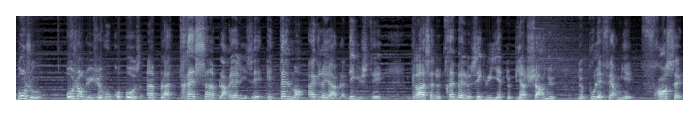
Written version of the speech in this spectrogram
Bonjour, aujourd'hui je vous propose un plat très simple à réaliser et tellement agréable à déguster grâce à de très belles aiguillettes bien charnues de poulet fermier français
